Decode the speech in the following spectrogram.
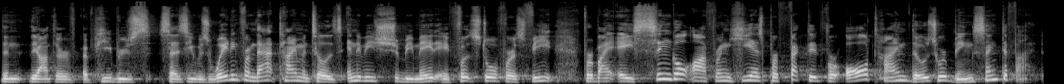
Then the author of Hebrews says he was waiting from that time until his enemies should be made a footstool for his feet, for by a single offering he has perfected for all time those who are being sanctified.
